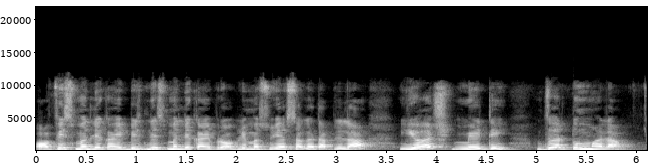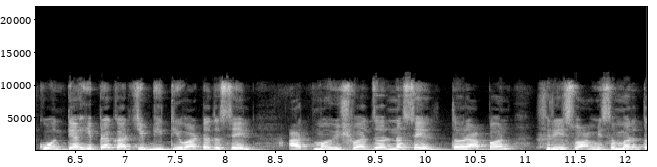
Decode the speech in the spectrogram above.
ऑफिसमधले काही बिझनेसमधले काही प्रॉब्लेम असू या सगळ्यात आपल्याला यश मिळते. जर तुम्हाला कोणत्याही प्रकारची भीती वाटत असेल आत्मविश्वास जर नसेल तर आपण श्री स्वामी समर्थ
